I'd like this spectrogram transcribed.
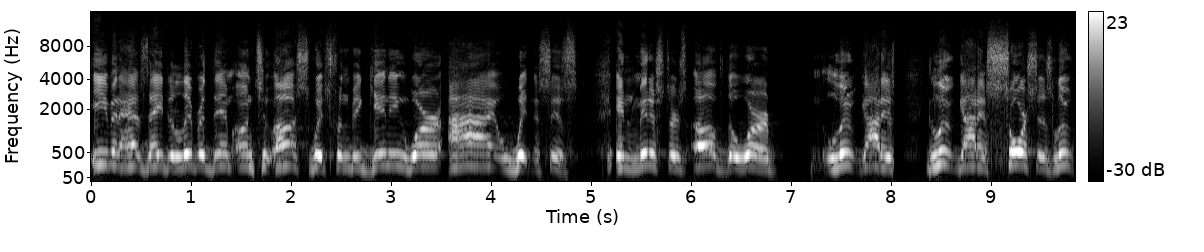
Even as they delivered them unto us, which from the beginning were eyewitnesses and ministers of the word. Luke got his, Luke got his sources. Luke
